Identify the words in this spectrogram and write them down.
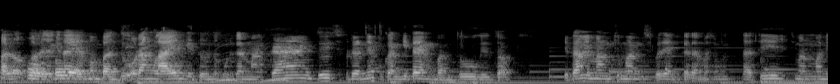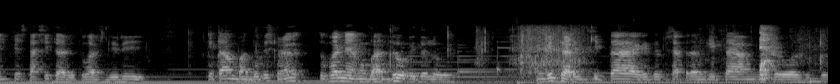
kalau Oh, kita ya membantu orang lain gitu untuk memberikan makan itu sebenarnya bukan kita yang bantu gitu. Kita memang cuman seperti yang dikatakan Mas tadi cuman manifestasi dari Tuhan sendiri. Kita membantu itu sebenarnya Tuhan yang membantu gitu loh. Mungkin dari kita gitu kesadaran kita muncul gitu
